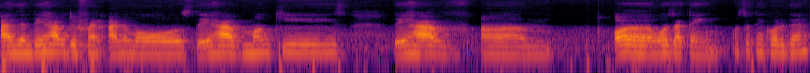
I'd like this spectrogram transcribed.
and then they have different animals. They have monkeys. They have um uh, what's that thing? What's that thing called again?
